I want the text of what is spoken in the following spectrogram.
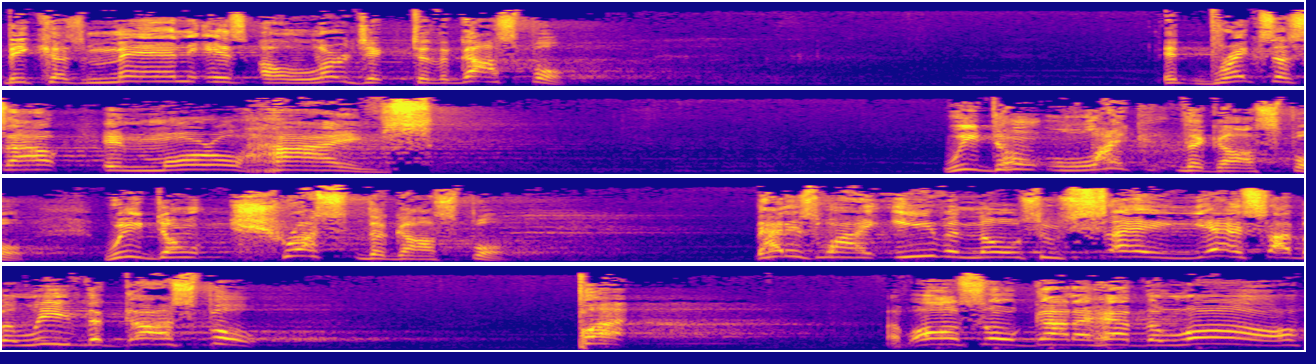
because man is allergic to the gospel. It breaks us out in moral hives. We don't like the gospel. We don't trust the gospel. That is why even those who say, Yes, I believe the gospel, but I've also got to have the law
